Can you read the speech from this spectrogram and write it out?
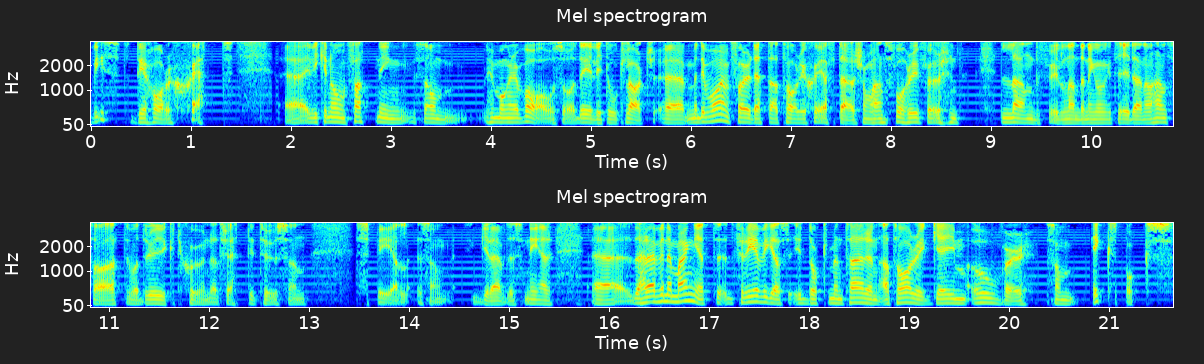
visst, det har skett. Eh, I vilken omfattning, som, hur många det var och så, det är lite oklart. Eh, men det var en före detta Atari-chef där som var ansvarig för landfyllnaden en gång i tiden och han sa att det var drygt 730 000 spel som grävdes ner. Eh, det här evenemanget förevigas i dokumentären Atari Game Over som Xbox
